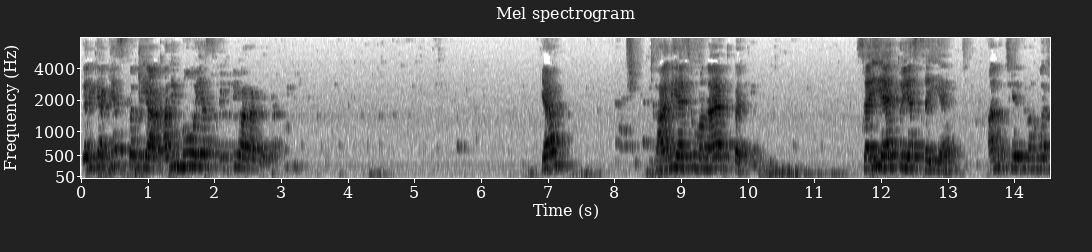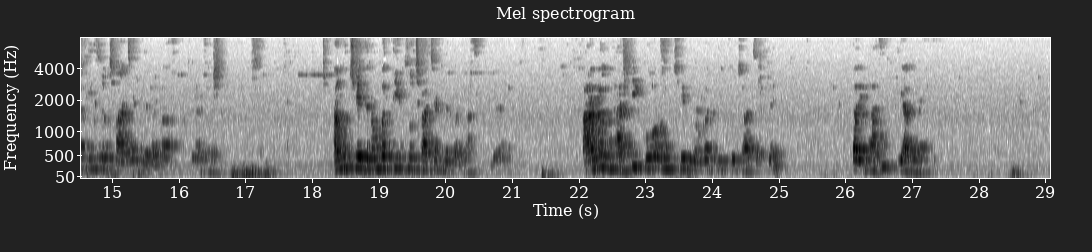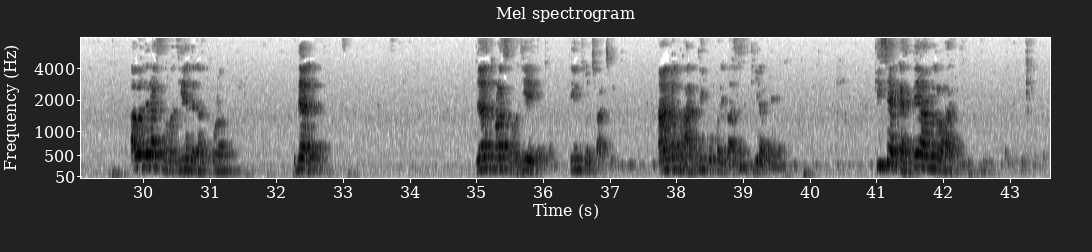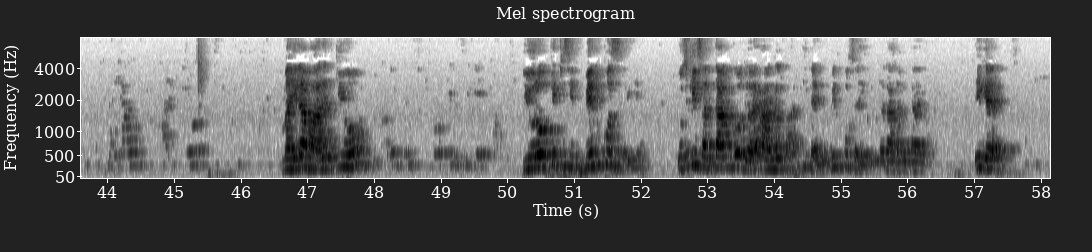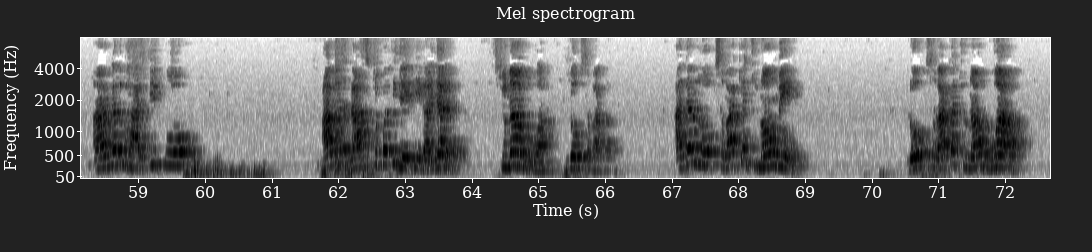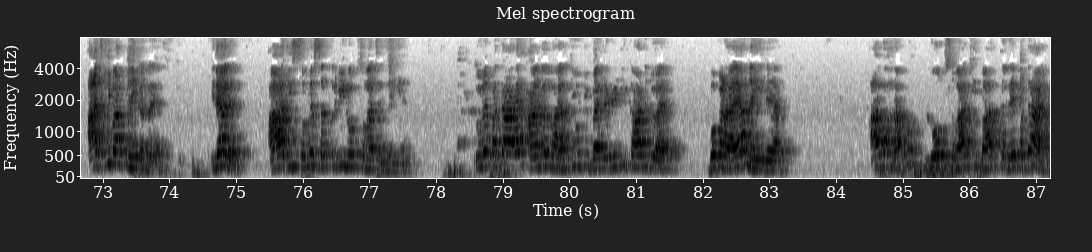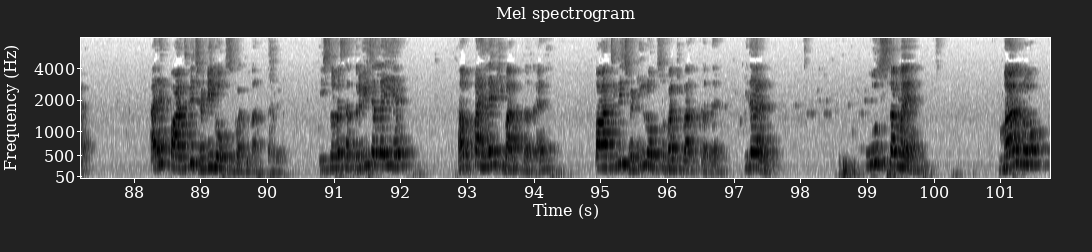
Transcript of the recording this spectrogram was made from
फिर क्या गेस कर दिया, खाली नो यस फिफ्टी वाला कर दिया। क्या? खाली ऐसे मनाया तो कर दिया सही है तो यस सही है। अनुच्छेद नंबर तीन सौ छाछठ में गया अनुच्छेद नंबर तीन सौ छाछठ में परिभाषित किया आंग्ल भारती को अनुच्छेद नंबर तीन सौ छाछठ में परिभाषित किया गया है। अब जरा समझिए, जरा थोड़ा। इधर। जरा थोड़ा समझिए तीन सौ छाछठ आंगल भारती को परिभाषित किया गया किसे कहते हैं आंगल भारती? महिला भारत की हो, यूरोप के किसी, बिल्कुल सही है। उसकी संतान को जो है आंगल भारती कहेंगे। बिल्कुल सही। तुमने राजा बताया ठीक है। आंग्ल भारती को अब राष्ट्रपति देखेगा। इधर, चुनाव हुआ लोकसभा का। अगर लोकसभा के चुनाव में, लोकसभा का चुनाव हुआ, आज की बात नहीं कर रहे हैं। इधर, आज इस समय सत्रहवीं लोकसभा चल रही है। तुम्हें पता है, आंगल भारतीयों की वैलिडिटी कार्ड जो है, वो बढ़ाया नहीं गया। अब हम लोकसभा की बात कर पता है? अरे, पांचवी, छठी लोकसभा की बात कर रहे हैं। इस समय सत्रहवीं चल रही है। हम पहले की बात कर रहे हैं। पांचवी, छठी लोकसभा की बात कर रहे हैं। इधर, उस समय, मान लो,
